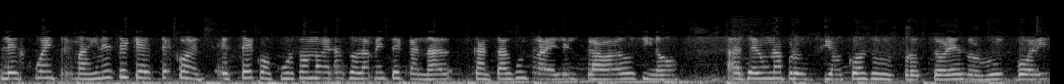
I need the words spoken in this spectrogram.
Les cuento, imagínense que este con- este concurso no era solamente cantar, cantar junto a él el sábado, sino hacer una producción con sus productores, los Root Boys,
